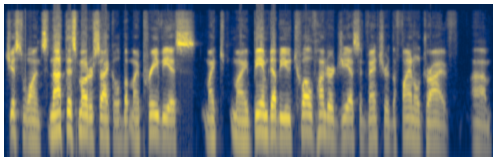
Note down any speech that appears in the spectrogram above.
just once, not this motorcycle, but my previous my my BMW 1200 GS Adventure, the final drive, um,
